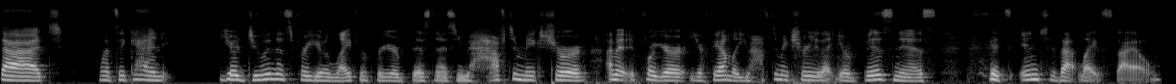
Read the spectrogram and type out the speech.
that, once again, you're doing this for your life and for your business. You have to make sure, I mean, for your, your family, you have to make sure that your business fits into that lifestyle.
